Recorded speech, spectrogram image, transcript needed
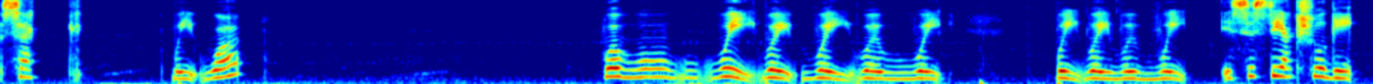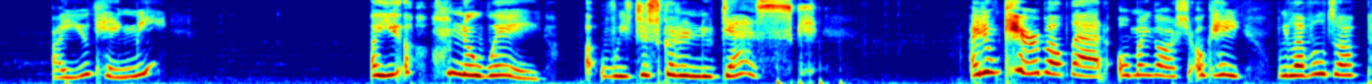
sec wait, what? Wait, wait, wait, wait, wait, wait, wait, wait, wait, wait. Is this the actual game? Are you kidding me? Are you? Oh, no way. Uh, we've just got a new desk. I don't care about that. Oh my gosh. Okay, we leveled up.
